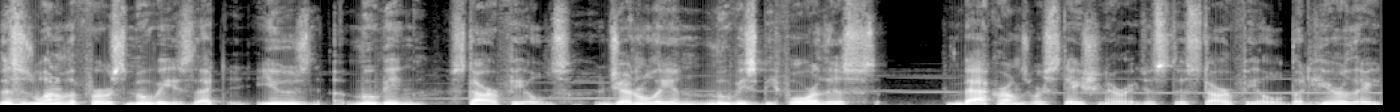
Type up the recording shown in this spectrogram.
This is one of the first movies that used moving star fields. Generally, in movies before this, backgrounds were stationary, just the star field, but here they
